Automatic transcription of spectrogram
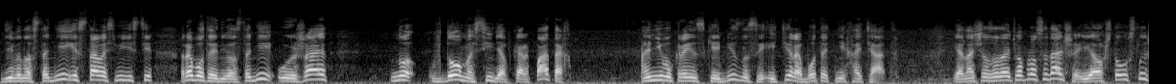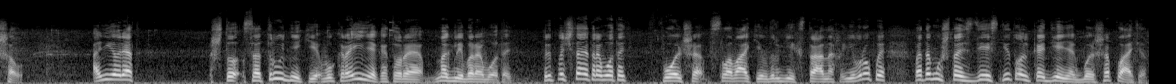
90 дней из 180, работают 90 дней, уезжают, но в дома, сидя в Карпатах, они в украинские бизнесы идти работать не хотят. Я начал задавать вопросы дальше, и я что услышал? Они говорят, что сотрудники в Украине, которые могли бы работать, предпочитают работать в Польше, в Словакии, в других странах Европы, потому что здесь не только денег больше платят,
